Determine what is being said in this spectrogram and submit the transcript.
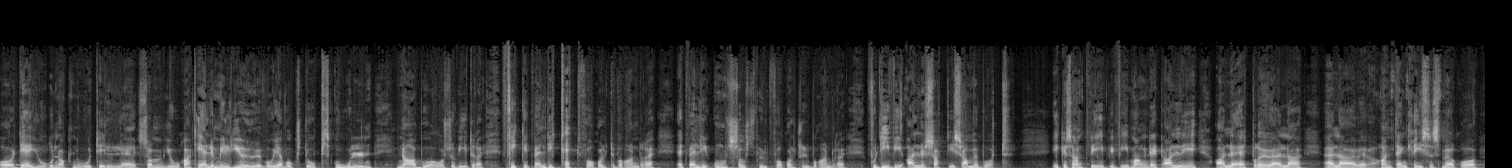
Og det gjorde nok noe til eh, som gjorde at hele miljøet hvor jeg vokste opp, skolen, naboer osv., fikk et veldig tett forhold til hverandre. Et veldig omsorgsfullt forhold til hverandre. Fordi vi alle satt i samme båt. Ikke sant? Vi, vi, manglet alle, alle, et brød eller, eller annet enn krisesmør og,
